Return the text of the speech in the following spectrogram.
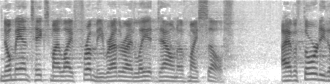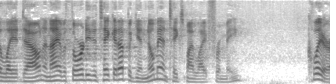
No man takes my life from me, rather, I lay it down of myself. I have authority to lay it down, and I have authority to take it up again. No man takes my life from me. Clear.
